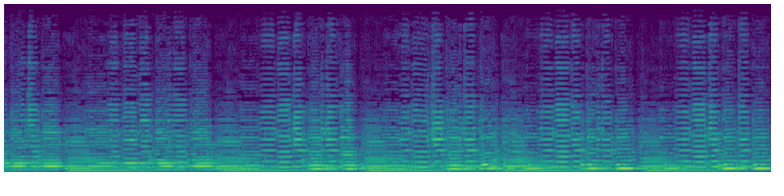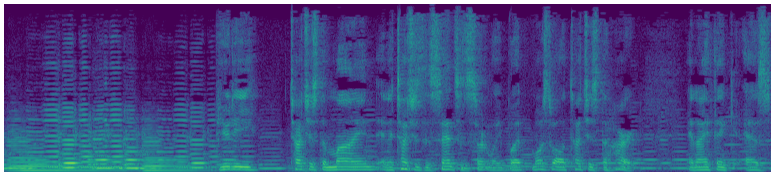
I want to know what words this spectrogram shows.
Beauty touches the mind and it touches the senses, certainly, but most of all, it touches the heart. And I think as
